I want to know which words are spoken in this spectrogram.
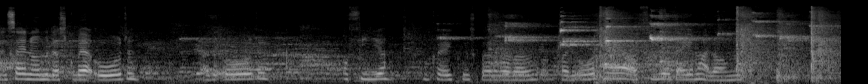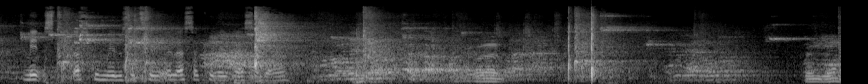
han sagde noget med, at der skulle være 8. Var det 8 og 4? Nu kan jeg ikke huske, hvad der var. Var det 8 her og 4 damer eller omvendt? Mindst, der skulle melde sig til, ellers så kunne det ikke være så godt. Hvordan? Kom.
